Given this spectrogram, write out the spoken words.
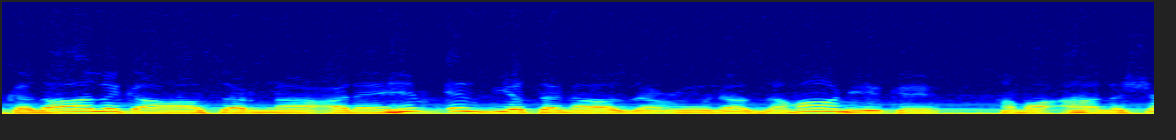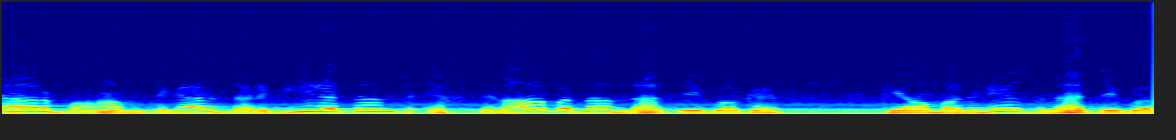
کذالک آثرنا علیہم از یتنازعون زمانی کے ہما اہل شہر با ہم دیگر درگیرتاں اختلافتاں لہتے گو کہ قیامت نہیں لہتے گو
